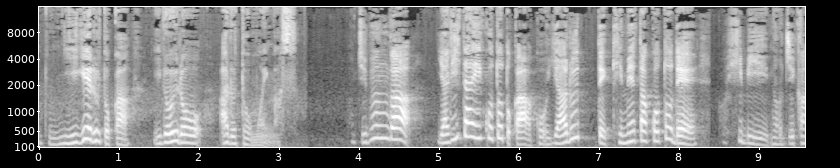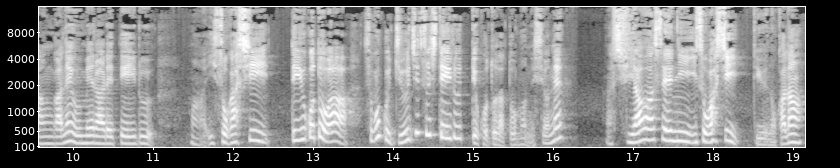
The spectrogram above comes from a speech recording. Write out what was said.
あと逃げるとかいろいろあると思います。自分がやりたいこととかこうやるって決めたことで日々の時間がね埋められている、まあ、忙しいっていうことはすごく充実しているっていうことだと思うんですよね。幸せに忙しいっていうのかな。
